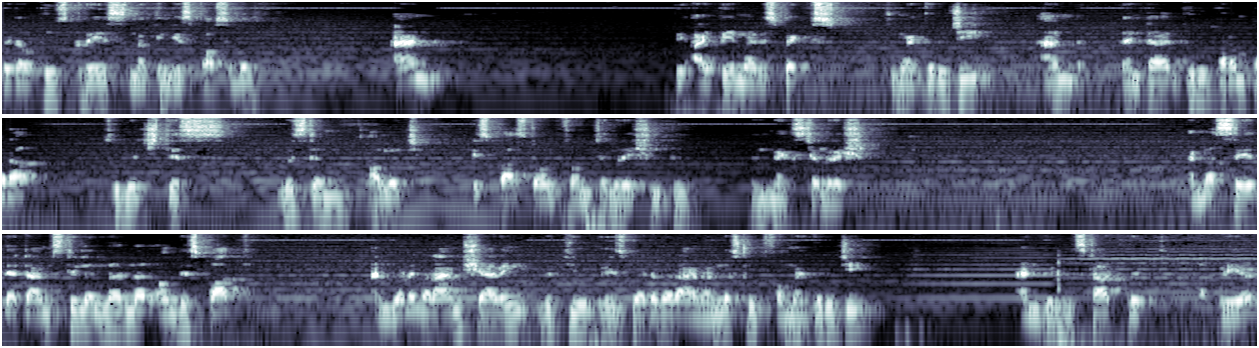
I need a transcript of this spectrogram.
without whose grace nothing is possible. And I pay my respects to my Guruji and the entire Guru Parampara through which this wisdom, knowledge is passed on from generation to the next generation. I must say that I'm still a learner on this path, and whatever I'm sharing with you is whatever I've understood from my Guruji. And we will start with a prayer.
